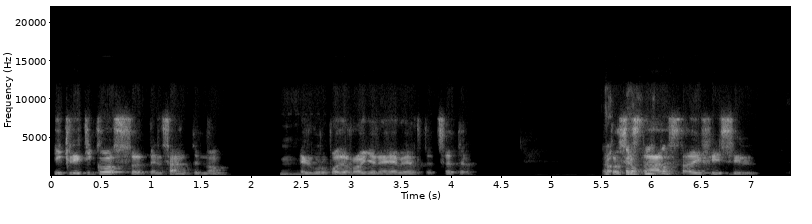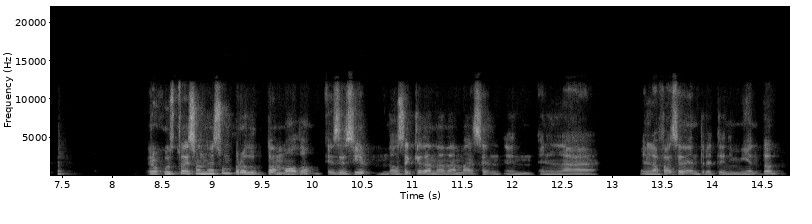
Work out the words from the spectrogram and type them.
Y críticos eh, pensantes, ¿no? El grupo de Roger Ebert, etc. Entonces está, está difícil. Pero justo eso no es un producto a modo, es decir, no se queda nada más en, en, en, la, en la fase de entretenimiento,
